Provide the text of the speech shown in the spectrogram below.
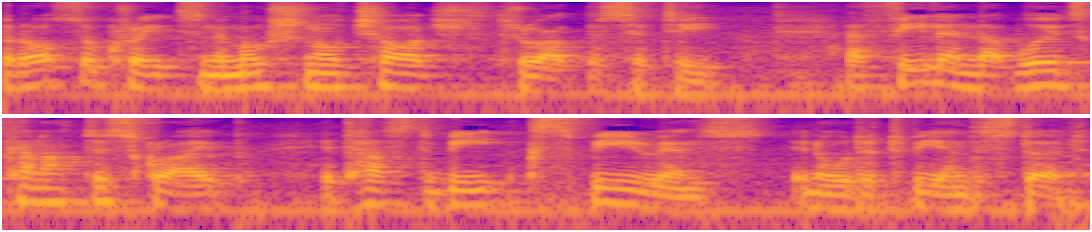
but also creates an emotional charge throughout the city. A feeling that words cannot describe, it has to be experienced in order to be understood.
